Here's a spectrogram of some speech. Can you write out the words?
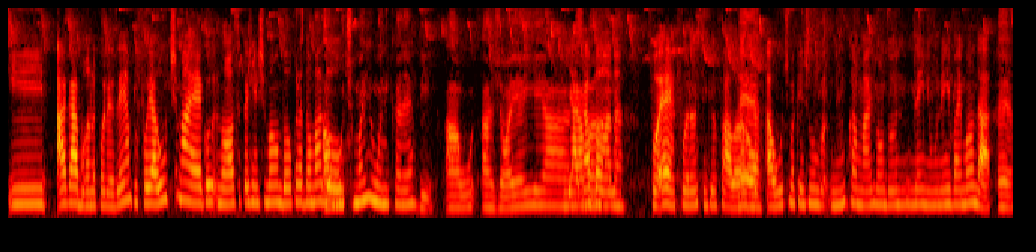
E a Gabana, por exemplo, foi a última égua nossa que a gente mandou para a Domador. última e única, né, Vi? A, a joia e a, E a Gabana. Foi, é, foram assim que eu falo. É. A, a última que a gente nu- nunca mais mandou nenhum, nem vai mandar. É,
